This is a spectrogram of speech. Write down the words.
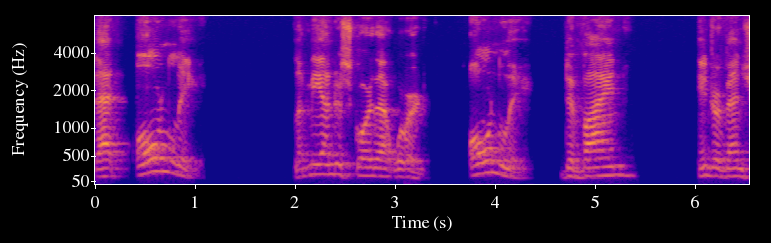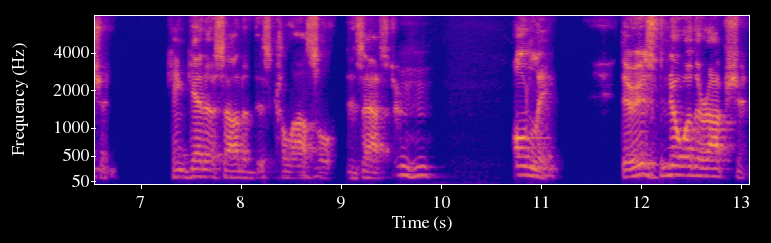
that only, let me underscore that word, only divine intervention can get us out of this colossal disaster. hmm Only. There is no other option.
